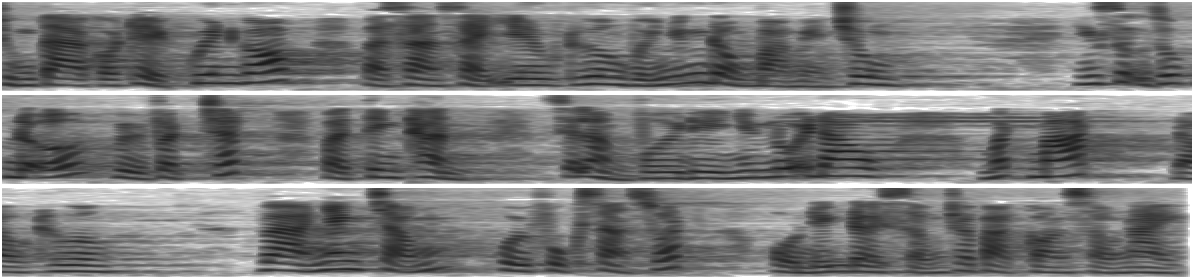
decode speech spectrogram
chúng ta có thể quyên góp và sàn sẻ yêu thương với những đồng bào miền Trung. Những sự giúp đỡ về vật chất và tinh thần sẽ làm vơi đi những nỗi đau, mất mát, đau thương và nhanh chóng hồi phục sản xuất, ổn định đời sống cho bà con sau này.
